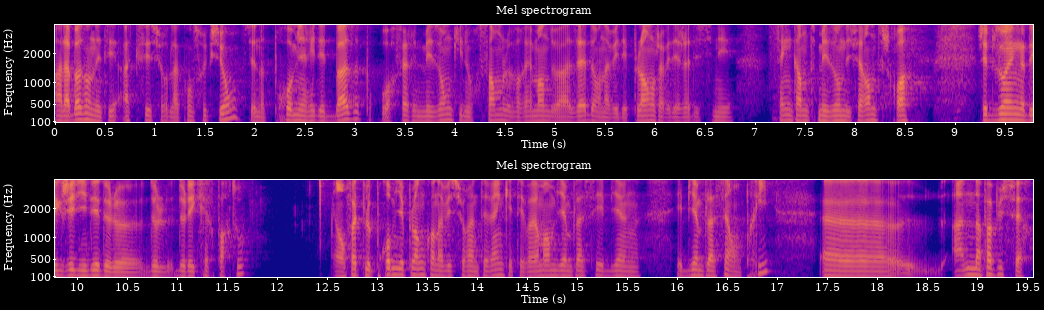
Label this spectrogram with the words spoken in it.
À la base, on était axé sur de la construction. C'est notre première idée de base pour pouvoir faire une maison qui nous ressemble vraiment de A à Z. On avait des plans, j'avais déjà dessiné 50 maisons différentes, je crois. J'ai besoin, dès que j'ai l'idée, de, de de l'écrire partout. Et en fait, le premier plan qu'on avait sur un terrain qui était vraiment bien placé et bien, et bien placé en prix euh, n'a pas pu se faire.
